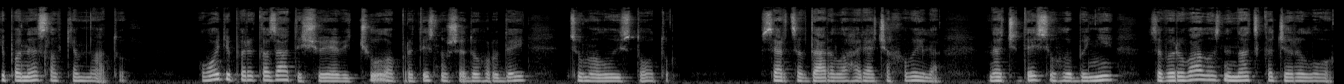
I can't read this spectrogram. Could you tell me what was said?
і понесла в кімнату. Годі переказати, що я відчула, притиснувши до грудей цю малу істоту. Серце вдарила гаряча хвиля, наче десь у глибині завирувало зненацька джерело.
